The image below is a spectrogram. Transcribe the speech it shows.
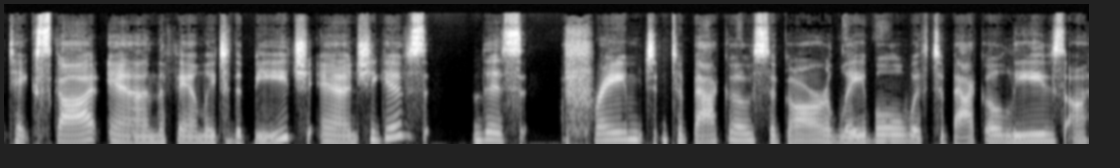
takes Scott and the family to the beach and she gives this framed tobacco cigar label with tobacco leaves on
